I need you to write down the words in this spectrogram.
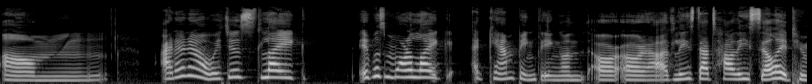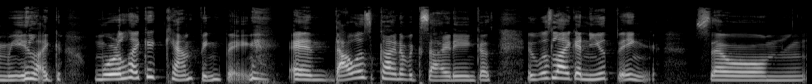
um i don't know it just like it was more like a camping thing on or or at least that's how they sell it to me like more like a camping thing. And that was kind of exciting because it was like a new thing. So um,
